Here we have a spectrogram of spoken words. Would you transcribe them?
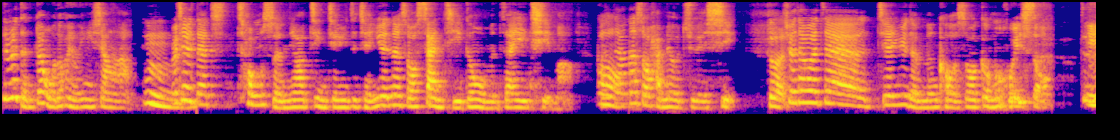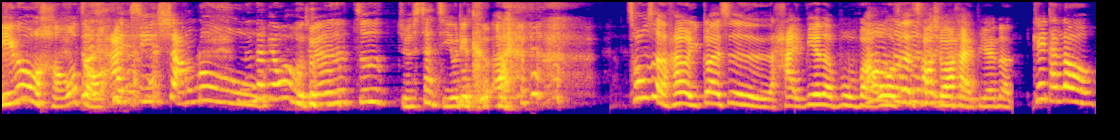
那边整段我都很有印象啦。嗯而且在冲绳要进监狱之前，因为那时候善吉跟我们在一起嘛，可是他哦那时候还没有觉醒，对，所以他会在监狱的门口的时候跟我们挥手。一路好走，安心上路。那边我觉得就是觉得善吉有点可爱。冲绳还有一段是海边的部分，哦我真的超喜欢海边的。可以看到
